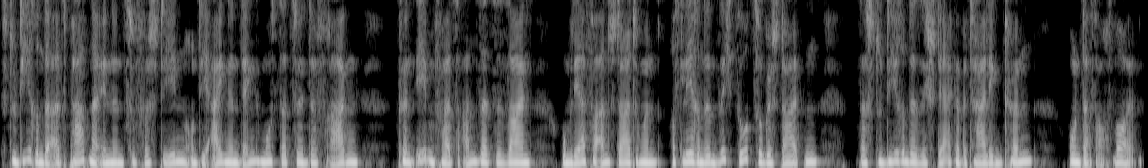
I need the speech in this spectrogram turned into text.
Studierende als Partnerinnen zu verstehen und die eigenen Denkmuster zu hinterfragen, können ebenfalls Ansätze sein, um Lehrveranstaltungen aus lehrenden Sicht so zu gestalten, dass Studierende sich stärker beteiligen können und das auch wollen.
